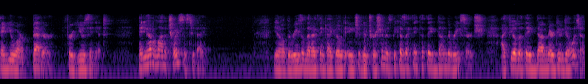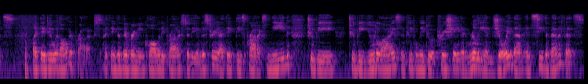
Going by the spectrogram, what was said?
and you are better for using it. And you have a lot of choices today. You know, the reason that I think I go to Ancient Nutrition is because I think that they've done the research. I feel that they've done their due diligence like they do with all their products. I think that they're bringing quality products to the industry. I think these products need to be to be utilized and people need to appreciate and really enjoy them and see the benefits.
